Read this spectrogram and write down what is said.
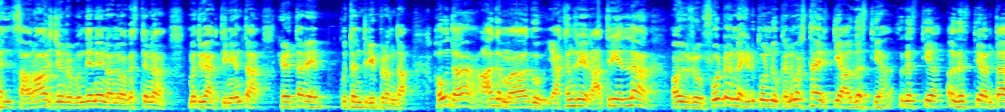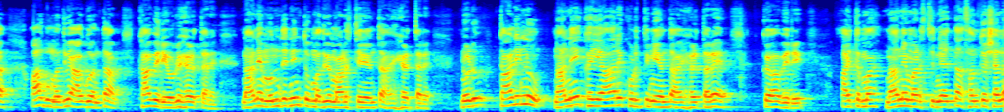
ಎಲ್ಲಿ ಸಾವಿರಾರು ಜನರ ಮುಂದೆನೇ ನಾನು ಅಗಸ್ತ್ಯನ ಮದುವೆ ಆಗ್ತೀನಿ ಅಂತ ಹೇಳ್ತಾರೆ ಕುತಂತ್ರಿ ಬೃಂದ ಹೌದಾ? ಆಗಮ್ಮ, ಆಗು. ಯಾಕಂದರೆ ರಾತ್ರಿಯೆಲ್ಲ ಅವರು ಫೋಟೋನ ಹಿಡ್ಕೊಂಡು ಕನ್ವರ್ಸ್ತಾ ಇರ್ತೀಯ, ಅಗಸ್ತ್ಯ ಅಗಸ್ತ್ಯ ಅಗಸ್ತ್ಯ ಅಂತ. ಆಗು, ಮದುವೆ ಆಗು ಅಂತ ಕಾವೇರಿಯವರು ಹೇಳ್ತಾರೆ. ನಾನೇ ಮುಂದೆ ನಿಂತು ಮದುವೆ ಮಾಡಿಸ್ತೀನಿ ಅಂತ ಹೇಳ್ತಾರೆ. ನೋಡು, ತಾಳಿನೂ ನಾನೇ ಕೈಯಾರೆ ಕೊಡ್ತೀನಿ ಅಂತ ಹೇಳ್ತಾರೆ ಕಾವೇರಿ. ಆಯ್ತಮ್ಮ, ನಾನೇ ಮಾಡಿಸ್ತೀನಿ ಆಯಿತಾ? ಸಂತೋಷನ?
